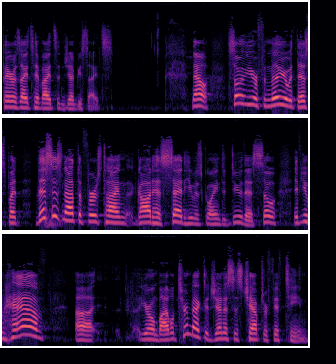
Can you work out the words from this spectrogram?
Perizzites, Hivites, and Jebusites. Now, some of you are familiar with this, but this is not the first time God has said he was going to do this. So if you have uh, your own Bible, turn back to Genesis chapter 15.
